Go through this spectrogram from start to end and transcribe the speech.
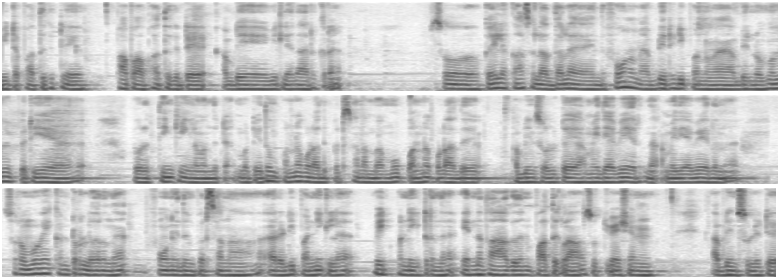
வீட்டை பார்த்துக்கிட்டு பாப்பாவை பார்த்துக்கிட்டு அப்படியே வீட்டிலே தான் இருக்கிறேன். ஸோ கையில் காசு இல்லாததால் இந்த ஃபோனை நான் எப்படி ரெடி பண்ணுவேன் அப்படின்னு ரொம்பவே பெரிய ஒரு திங்கிங்கில் வந்துட்டேன். பட் எதுவும் பண்ணக்கூடாது பெருசாக நம்ம மூவ் பண்ணக்கூடாது அப்படின்னு சொல்லிட்டு அமைதியாகவே இருந்தேன் அமைதியாகவே இருந்தேன். ஸோ ரொம்பவே கண்ட்ரோலில் இருந்தேன். ஃபோன் எதுவும் பெருசாக நான் ரெடி பண்ணிக்கல வெயிட் பண்ணிக்கிட்டு இருந்தேன். என்ன தான் ஆகுதுன்னு பார்த்துக்கலாம் சுச்சுவேஷன் அப்படின்னு சொல்லிட்டு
